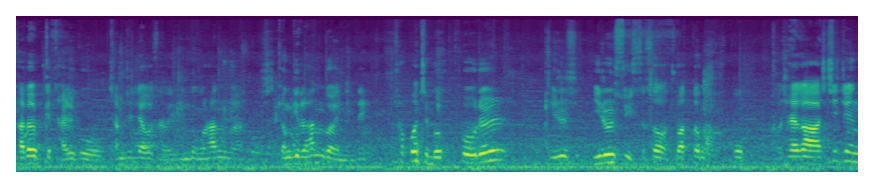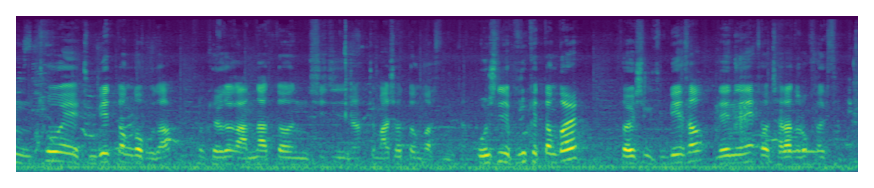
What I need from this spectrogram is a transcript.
가볍게 달고 잠실야구에서 운동을 하는 거 경기를 하는 거였는데 첫 번째 목표를 이룰 수, 이룰 수 있어서 좋았던 것 같고 어, 제가 시즌 초에 준비했던 것보다 좀 결과가 안 나왔던 시즌이라 좀 아쉬웠던 것 같습니다. 올 시즌에 부족했던 걸 더 열심히 준비해서 내년에 더 잘하도록 하겠습니다.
